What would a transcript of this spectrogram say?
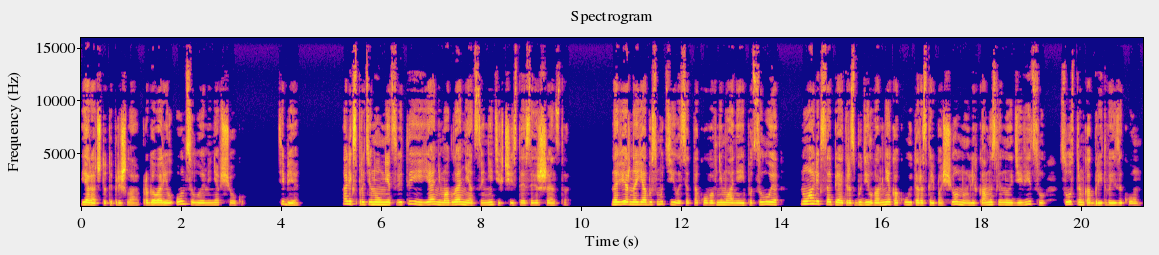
«Я рад, что ты пришла», – проговорил он, целуя меня в щеку. «Тебе». Алекс протянул мне цветы, и я не могла не оценить их чистое совершенство. Наверное, я бы смутилась от такого внимания и поцелуя, но Алекс опять разбудил во мне какую-то раскрепощенную, легкомысленную девицу с острым, как бритва, языком.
